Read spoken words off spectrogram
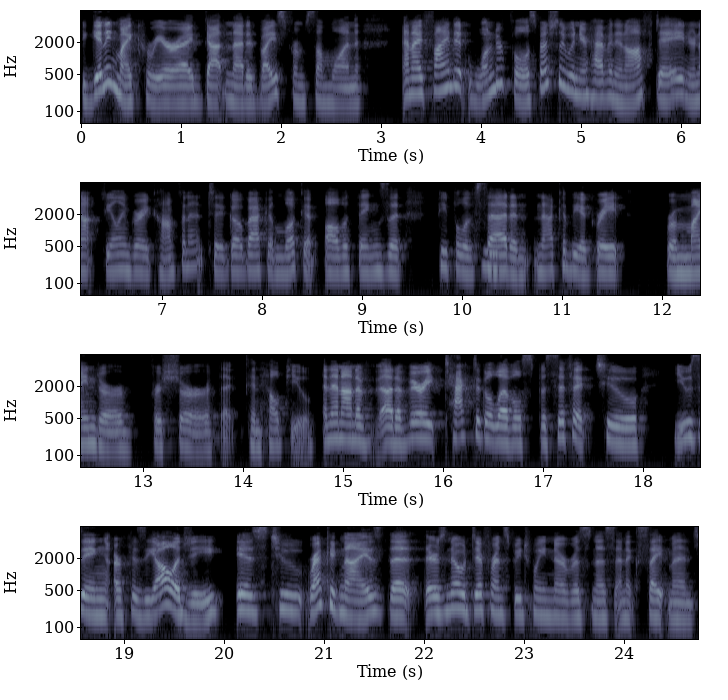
beginning my career. I'd gotten that advice from someone, and I find it wonderful, especially when you're having an off day and you're not feeling very confident, to go back and look at all the things that people have mm-hmm. said, and, and that could be a great reminder for sure that can help you. And then on a at a very tactical level, specific to using our physiology is to recognize that there's no difference between nervousness and excitement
